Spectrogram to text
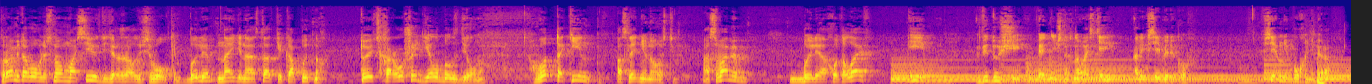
Кроме того, в лесном массиве, где держались волки, были найдены остатки копытных. То есть хорошее дело было сделано. Вот такие последние новости. А с вами были Охота Лайф и ведущий пятничных новостей Алексей Беляков. Всем ни пуха, ни пера.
